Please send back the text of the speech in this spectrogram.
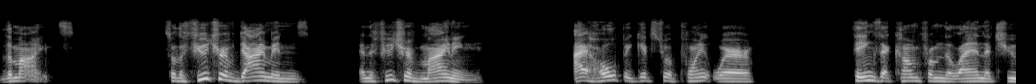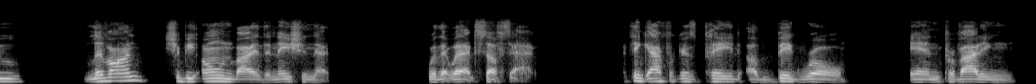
the mines. So the future of diamonds and the future of mining, I hope it gets to a point where things that come from the land that you live on should be owned by the nation that where that where that stuff's at. I think Africa has played a big role in providing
